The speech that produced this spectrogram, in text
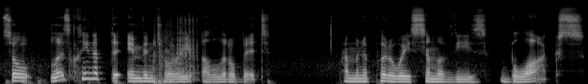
So let's clean up the inventory a little bit. I'm going to put away some of these blocks.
